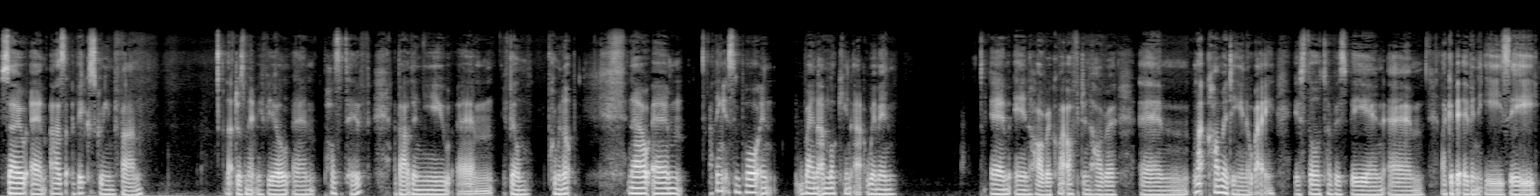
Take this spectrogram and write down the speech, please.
So, um, as a big Scream fan, that does make me feel um, positive about the new um, film coming up. Now, um, I think it's important when I'm looking at women um, in horror, quite often horror, um, like comedy in a way, is thought of as being um, like a bit of an easy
